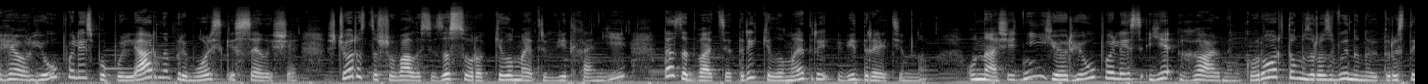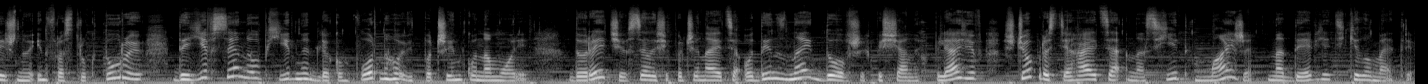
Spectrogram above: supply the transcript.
Георгіополіс популярне приморське селище, що розташувалося за 40 кілометрів від Хан'ї та за 23 кілометри від Ретімно. У наші дні Георгіополіс є гарним курортом з розвиненою туристичною інфраструктурою, де є все необхідне для комфортного відпочинку на морі. До речі, в селищі починається один з найдовших піщаних пляжів, що простягається на схід майже на 9 кілометрів.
